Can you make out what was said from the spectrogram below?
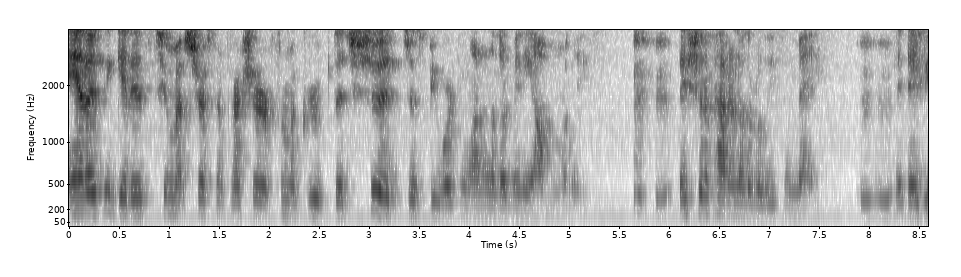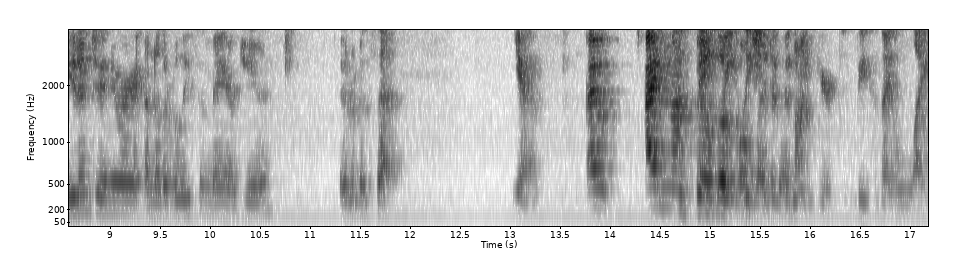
And I think it is too much stress and pressure from a group that should just be working on another mini album release. hmm They should have had another release in May. Hmm They debuted in January, another release in May or June. It would have been set. Yeah. I, I'm not saying Weeekly should have been on here to, because I like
